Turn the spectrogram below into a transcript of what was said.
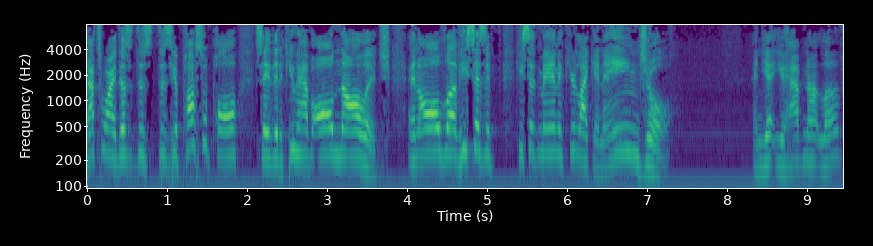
That's why does, does, does the apostle Paul say that if you have all knowledge and all love, he says if he said, man, if you're like an angel and yet you have not love,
